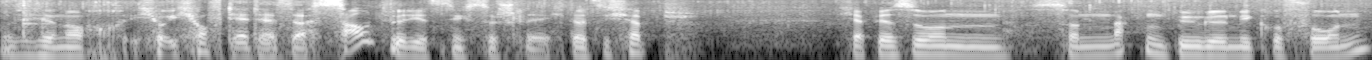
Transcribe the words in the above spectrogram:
Muss ich ja noch. Ich, ich hoffe, der, der, Sound wird jetzt nicht so schlecht. Also ich habe ich hab hier so ein, so ein Nackenbügelmikrofon.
